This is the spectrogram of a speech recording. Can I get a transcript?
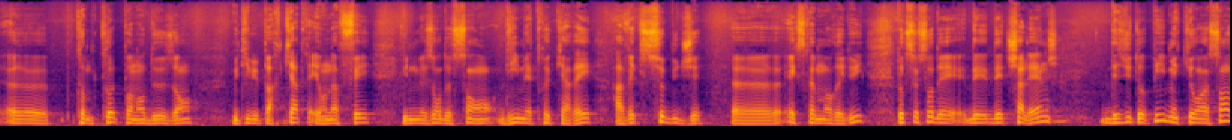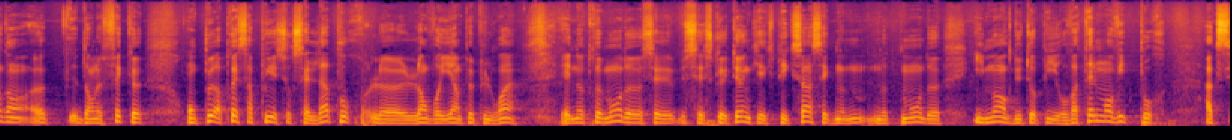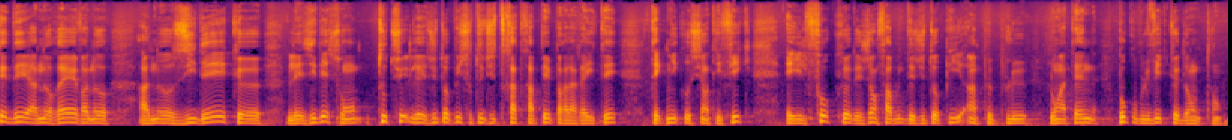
comme code pendant deux ans multiplié par 4 et on a fait une maison de 110 mètres carrés avec ce budget euh, extrêmement réduit. Donc ce sont des, des, challenges des utopies, mais qui ont un sens dans, euh, le fait qu'on peut après s'appuyer sur celle-là pour l'envoyer un peu plus loin. Et notre monde, c'est Skeuting qui explique ça, c'est que notre monde, il manque d'utopie. On va tellement vite pour accéder à nos rêves, à nos, idées, que les idées sont tout les utopies sont tout de suite rattrapées par la réalité technique ou scientifique. Et il faut que des gens fabriquent des utopies un peu plus lointaines, beaucoup plus vite que dans le temps.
